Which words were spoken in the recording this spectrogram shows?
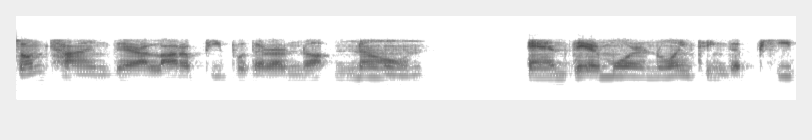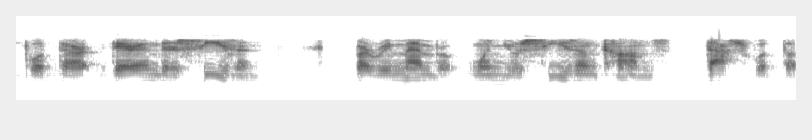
sometimes there are a lot of people that are not known, and they're more anointing the people that are, they're in their season. But remember, when your season comes, that's what the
